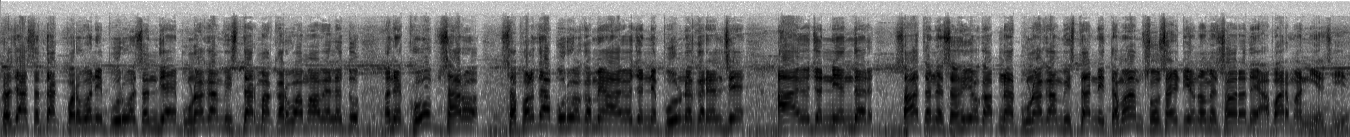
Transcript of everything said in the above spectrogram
પ્રજાસત્તાક પર્વની પૂર્વ સંધ્યાએ પૂર્ણાગામ વિસ્તારમાં કરવામાં આવેલ હતું અને ખૂબ સારો સફળતાપૂર્વક અમે આ આયોજનને પૂર્ણ કરેલ છે. આ આયોજનની અંદર સાથ અને સહયોગ આપનાર પૂણાગામ વિસ્તારની તમામ સોસાયટીઓનો અમે સહૃદય આભાર માનીએ છીએ.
